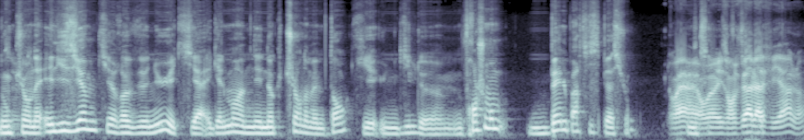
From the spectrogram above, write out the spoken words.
Donc on a Elysium qui est revenu et qui a également amené Nocturne en même temps, qui est une guilde, euh, franchement, belle participation. Ouais, Donc, ouais, ils ont vu à la VA là.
